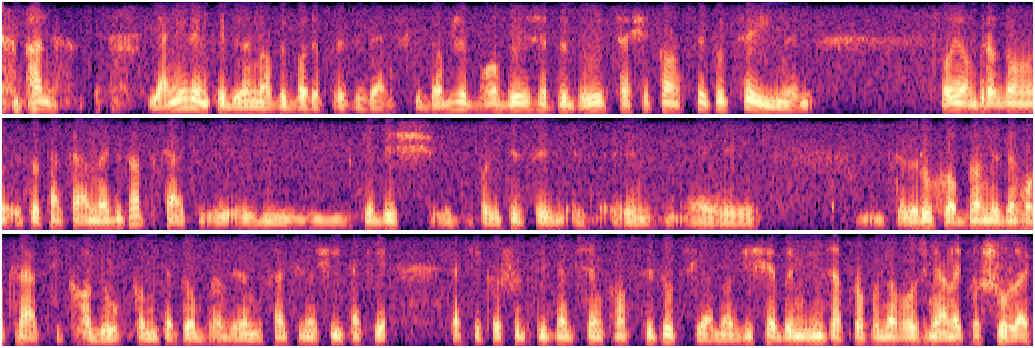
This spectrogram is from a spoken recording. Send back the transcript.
pan, ja nie wiem, kiedy będą wybory prezydenckie. Dobrze byłoby, żeby były w czasie konstytucyjnym Swoją drogą to taka anegdotka. Kiedyś politycy y, y, y, Ruchu Obrony Demokracji, kodu Komitetu Obrony Demokracji nosili takie, takie koszulki z napisem Konstytucja. No dzisiaj bym im zaproponował zmianę koszulek,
